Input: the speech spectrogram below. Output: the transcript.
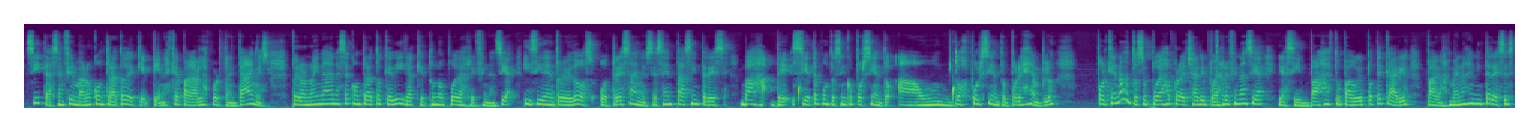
Sí te hacen firmar un contrato de que tienes que pagarlas por 30 años, pero no hay nada en ese contrato que diga que tú no puedas refinanciar. Y si dentro de dos o tres años esa tasa de intereses baja de 7.5% a un 2%, por ejemplo, ¿Por qué no? Entonces puedes aprovechar y puedes refinanciar y así bajas tu pago hipotecario, pagas menos en intereses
